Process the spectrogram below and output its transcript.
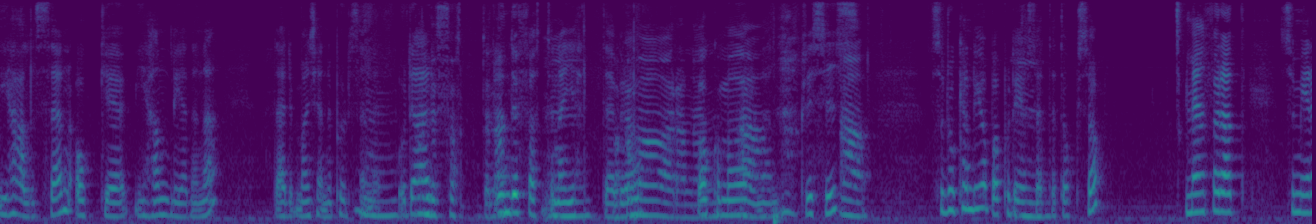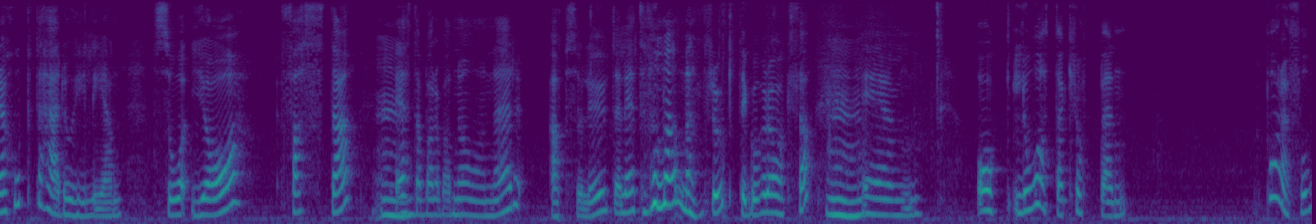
i halsen och eh, i handlederna. Där man känner pulsen. Och där, Mm. Under fötterna. under fötterna Mm. jättebra. Bakom öronen. Bakom öronen. Precis. Ja. Så då kan du jobba på det Mm. sättet också. Men för att summera ihop det här då Helene. Så ja, fasta, Mm. äta bara bananer, absolut. Eller äta någon annan frukt, det går bra också. Mm. Ehm, och låta kroppen bara få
